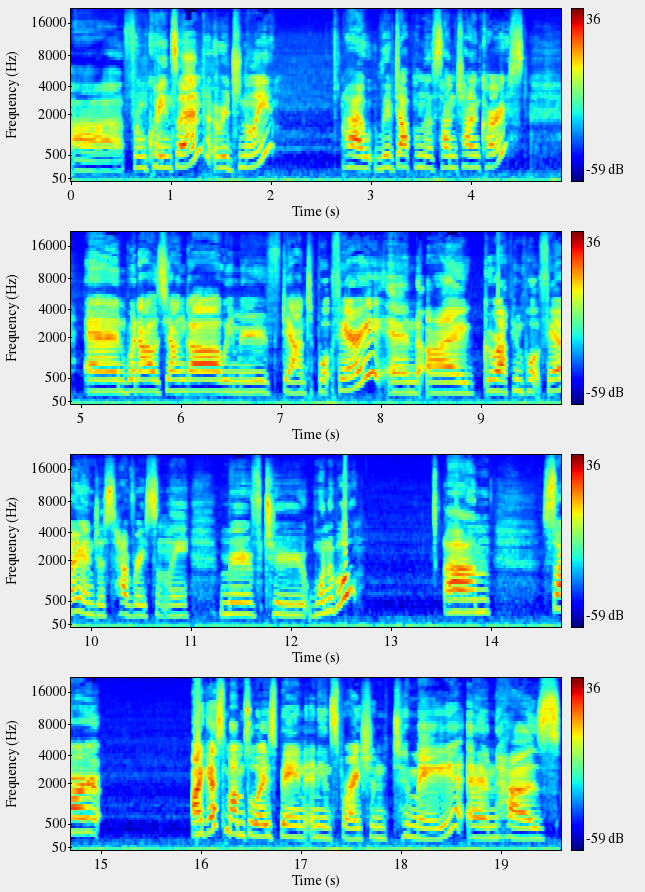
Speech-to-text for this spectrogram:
uh, from Queensland originally. I lived up on the Sunshine Coast, and when I was younger, we moved down to Port Fairy, and I grew up in Port Fairy and just have recently moved to Warrnambool. Um, so I guess mum's always been an inspiration to me and has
